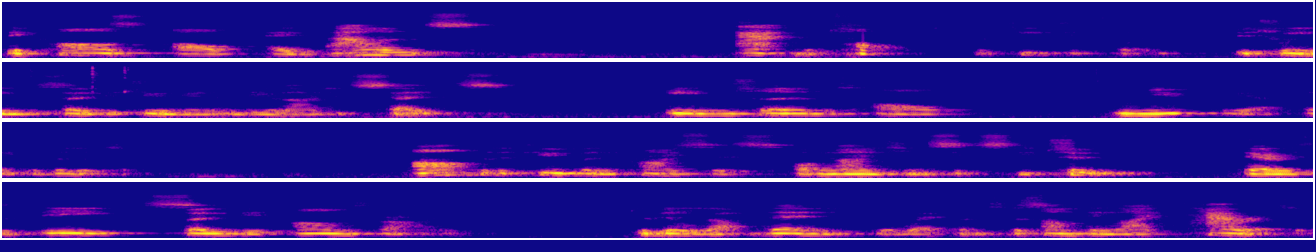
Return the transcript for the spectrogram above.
because of a balance at the top strategically between the Soviet Union and the United States in terms of nuclear capability. After the Cuban crisis of 1962, there is a big Soviet arms drive to build up their nuclear weapons to something like parity,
